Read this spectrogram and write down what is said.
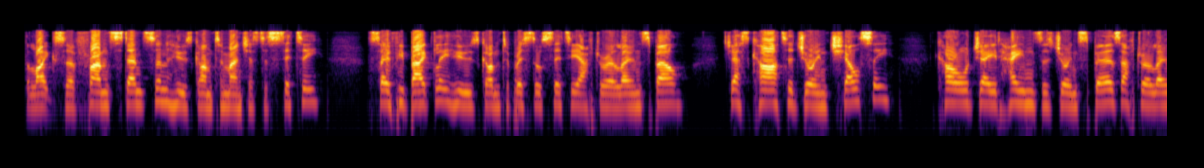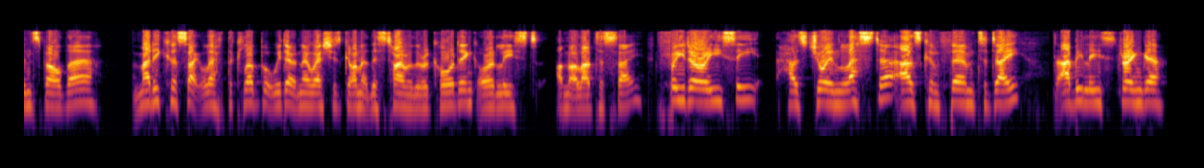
the likes of Fran Stenson, who's gone to Manchester City, Sophie Baggaley, who's gone to Bristol City after a loan spell, Jess Carter joined Chelsea, Coral Jade Haynes has joined Spurs after a loan spell there. Maddie Cusack left the club, but we don't know where she's gone at this time of the recording, or at least I'm not allowed to say. Freda Ayisi has joined Leicester, as confirmed today. Abbey-Leigh Stringer,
